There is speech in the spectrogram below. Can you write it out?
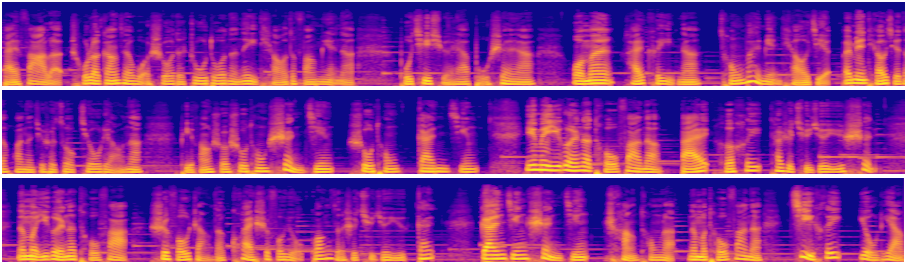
白发了，除了刚才我说的诸多的内调的方面呢，补气血呀、补肾啊，我们还可以呢从外面调节。外面调节的话呢，就是做灸疗呢，比方说疏通肾经、疏通肝经。因为一个人的头发呢白和黑，它是取决于肾；那么一个人的头发是否长得快、是否有光泽，是取决于肝。肝经、肾经畅通了，那么头发呢既黑又亮，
